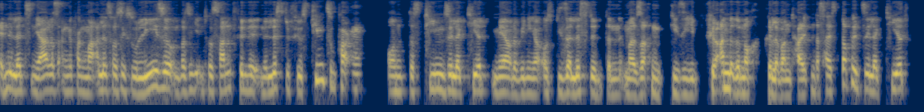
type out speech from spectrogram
Ende letzten Jahres angefangen, mal alles, was ich so lese und was ich interessant finde, in eine Liste fürs Team zu packen. Und das Team selektiert mehr oder weniger aus dieser Liste dann immer Sachen, die sie für andere noch relevant halten. Das heißt, doppelt selektiert,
